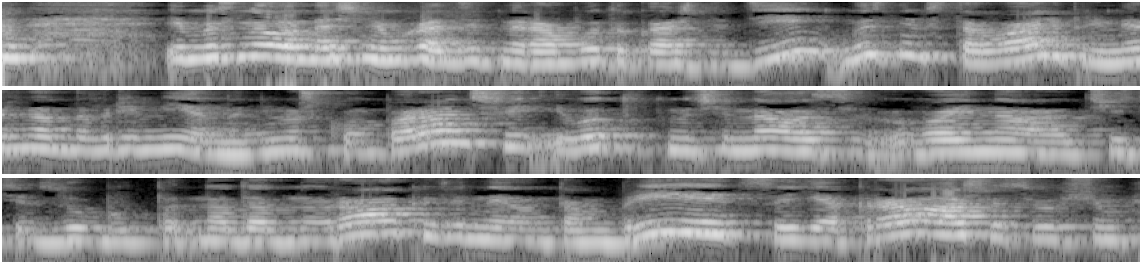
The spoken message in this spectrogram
и мы снова начнем ходить на работу каждый день, мы с ним вставали примерно одновременно, немножко он пораньше, и вот тут начиналась война чистить зубы над одной раковиной, он там бреется, я крашусь, в общем,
